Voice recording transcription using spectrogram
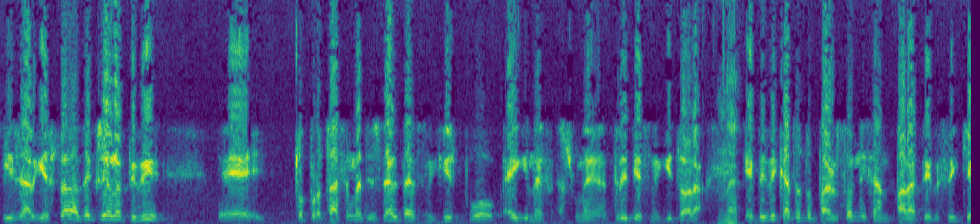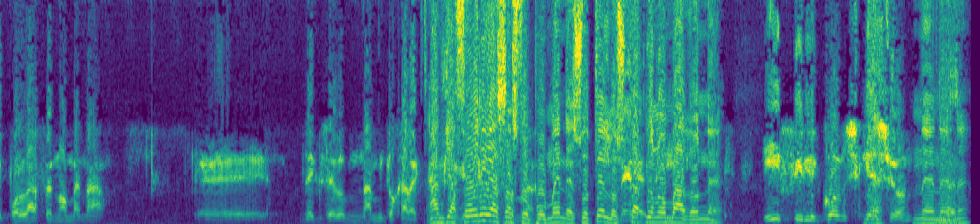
οι ζαριές. Τώρα δεν ξέρω επειδή ε, το πρωτάθλημα της Δέλτα Εθνικής που έγινε ας πούμε τρίτη εθνική τώρα ναι. επειδή κατά το παρελθόν είχαν παρατηρηθεί και πολλά φαινόμενα ε, δεν ξέρω να μην το χαρακτηρίσω Αδιαφορία σας το πούμε ναι, στο τέλος ναι, κάποιων ομάδων ναι ή φιλικών ναι, σχέσεων ναι, ναι, ναι.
